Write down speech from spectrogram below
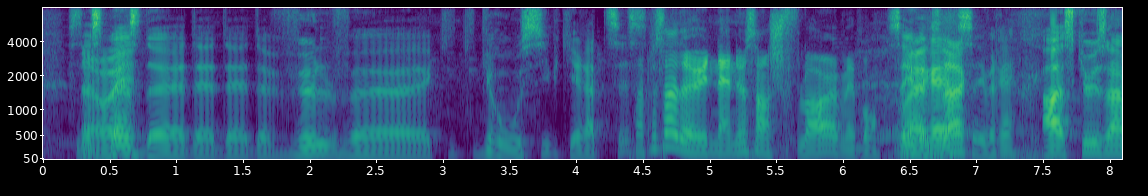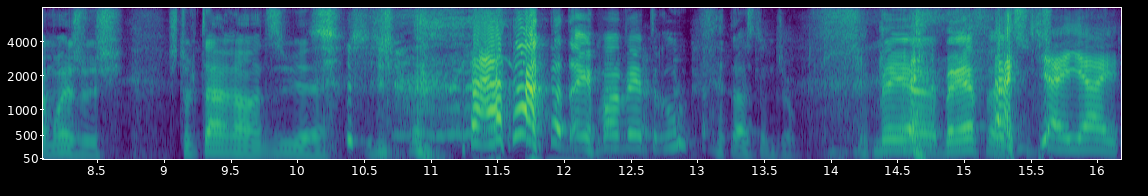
Cette Ben espèce de, de, de, de vulve euh, qui, qui grossit puis qui rapetisse. Ça a plus l'air d'un anus en chou-fleur, mais bon. C'est Ouais, vrai, c'est vrai. Ah, excuse-moi, moi, je, je, je suis tout le temps rendu euh, dans un mauvais trou. Non, c'est une joke. Mais euh, bref, euh, tu- Aïe, aïe, aïe.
